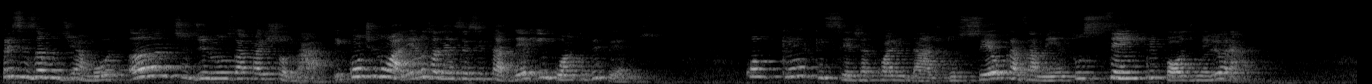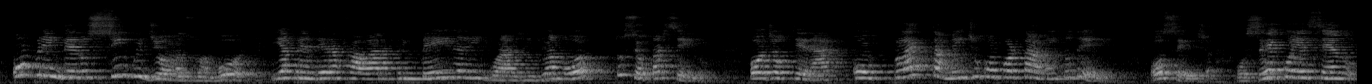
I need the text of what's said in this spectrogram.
Precisamos de amor antes de nos apaixonar e continuaremos a necessitar dele enquanto vivemos. Qualquer que seja a qualidade do seu casamento, sempre pode melhorar. Compreender os cinco idiomas do amor e aprender a falar a primeira linguagem de amor do seu parceiro pode alterar completamente o comportamento dele. Ou seja, você reconhecendo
